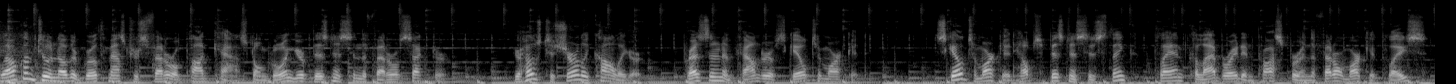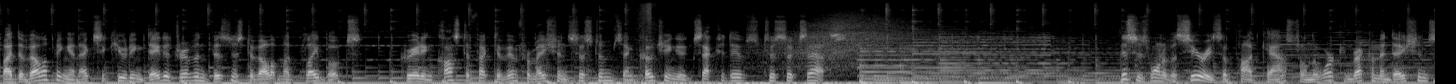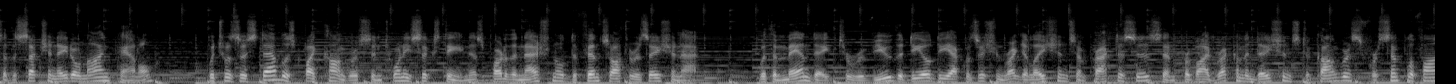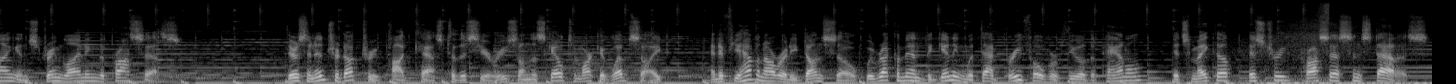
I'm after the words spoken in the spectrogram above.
Welcome to another Growth Masters Federal podcast on growing your business in the federal sector. Your host is Shirley Collier, President and founder of Scale to Market. Scale to Market helps businesses think, plan, collaborate, and prosper in the federal marketplace by developing and executing data driven business development playbooks, creating cost effective information systems, and coaching executives to success. This is one of a series of podcasts on the work and recommendations of the Section 809 panel, which was established by Congress in 2016 as part of the National Defense Authorization Act, with a mandate to review the DoD acquisition regulations and practices and provide recommendations to Congress for simplifying and streamlining the process. There's an introductory podcast to the series on the Scale to Market website and if you haven't already done so, we recommend beginning with that brief overview of the panel, its makeup, history, process, and status.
